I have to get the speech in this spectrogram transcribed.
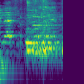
Get the feeling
